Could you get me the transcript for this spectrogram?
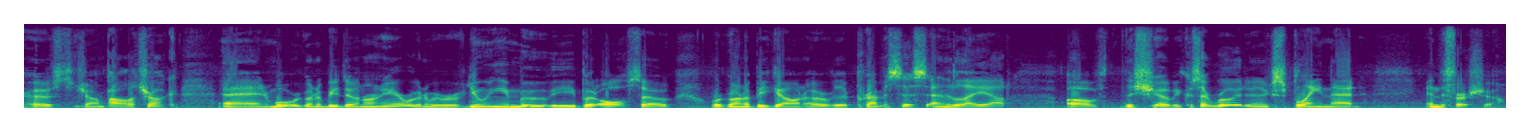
Your host, John Polachuk, and what we're going to be doing on here, we're going to be reviewing a movie, but also we're going to be going over the premises and the layout of the show because I really didn't explain that in the first show.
